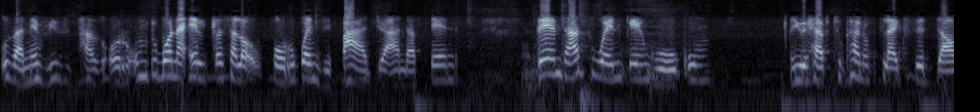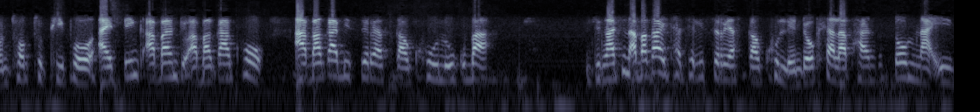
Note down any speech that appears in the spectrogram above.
uza ne-visitors or umuntu ubona eli xesha for ukwenza ipati understand? Then that's when ke ngoku you have to kind of like sit down talk to people. I think abantu abakakho abakabi serious kakhulu ukuba ndingathi abakayithatheli serious kakhulu le nto yokuhlala phantsi so mna is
